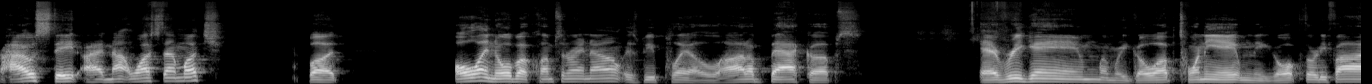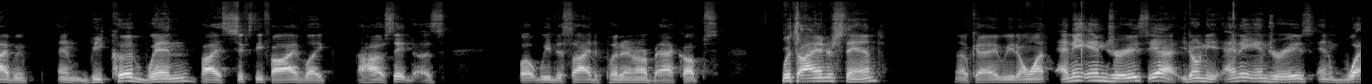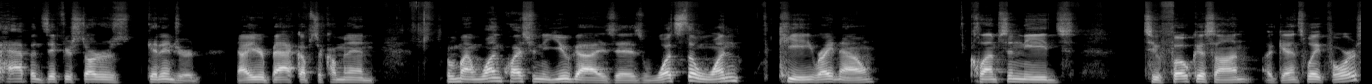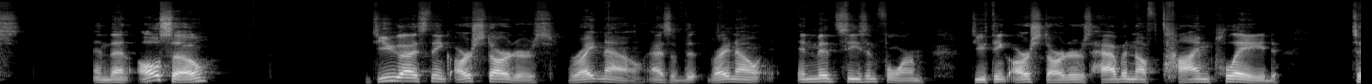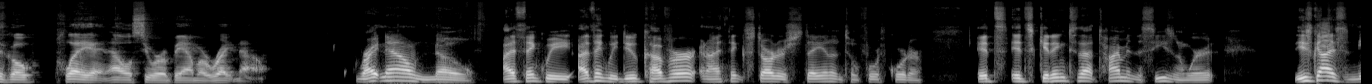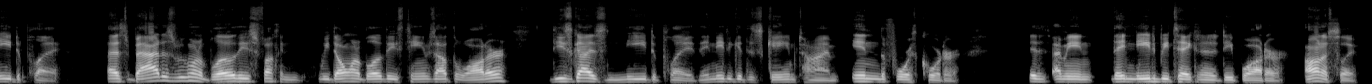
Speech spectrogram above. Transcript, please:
Ohio State, I have not watched that much, but all I know about Clemson right now is we play a lot of backups every game when we go up 28, when we go up 35, we, and we could win by 65 like Ohio State does, but we decide to put in our backups, which I understand. Okay, we don't want any injuries. Yeah, you don't need any injuries. And what happens if your starters get injured? Now your backups are coming in. But my one question to you guys is what's the one key right now Clemson needs to focus on against Wake Forest? And then also, do you guys think our starters right now, as of the, right now in mid-season form, do you think our starters have enough time played to go play at LSU or Alabama right now? Right now, no. I think we I think we do cover and I think starters stay in until fourth quarter. It's it's getting to that time in the season where it, these guys need to play. As bad as we want to blow these fucking we don't want to blow these teams out the water, these guys need to play. They need to get this game time in the fourth quarter. It, I mean, they need to be taken into deep water. Honestly,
